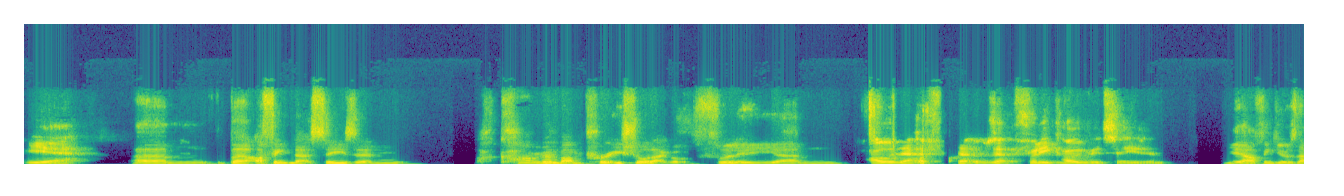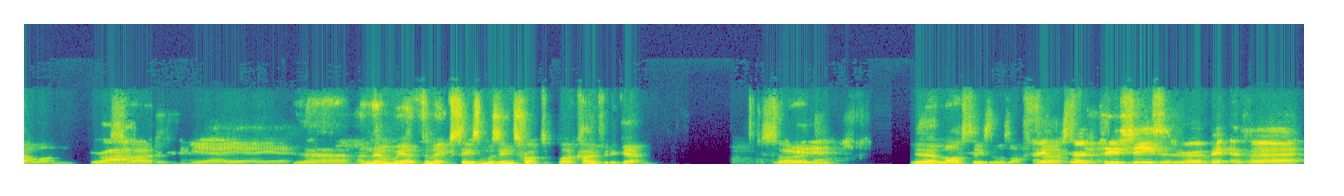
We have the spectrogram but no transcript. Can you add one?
Yeah. Um, but I think that season, I can't remember. I'm pretty sure that got fully. Um, Oh, was that that was that fully COVID season? yeah, I think it was that one. Right. So- Yeah, yeah, yeah. Yeah, and then we had the next season was interrupted by COVID again. So Yeah. yeah, last season was our So first. first two seasons were a bit of a,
